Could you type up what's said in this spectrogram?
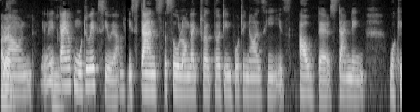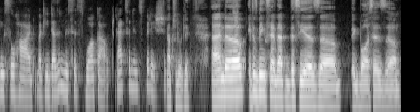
Right. around. You know, it kind of motivates you, yeah. He stands for so long, like 12, 13, 14 hours. He is out there standing, working so hard, but he doesn't miss his workout. That's an inspiration. Absolutely. And uh, it is being said that this year's uh, Bigg Boss is um,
